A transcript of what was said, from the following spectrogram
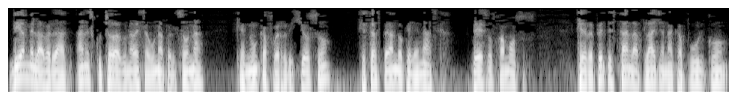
díganme la verdad, han escuchado alguna vez a alguna persona que nunca fue religioso, que está esperando que le nazca, de esos famosos? que de repente está en la playa en Acapulco,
